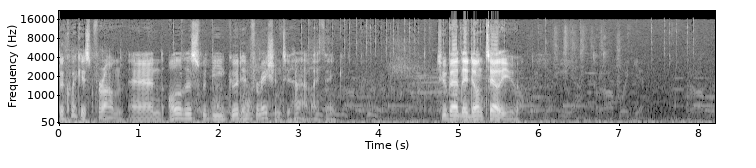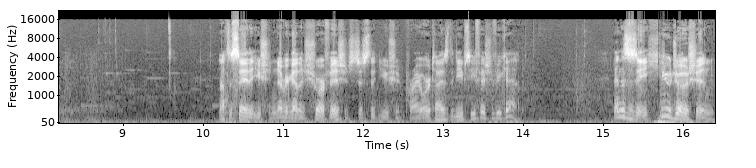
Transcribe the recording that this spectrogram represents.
the quickest from, and all of this would be good information to have, I think. Too bad they don't tell you. Not to say that you should never gather shorefish, it's just that you should prioritize the deep sea fish if you can. And this is a huge ocean,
